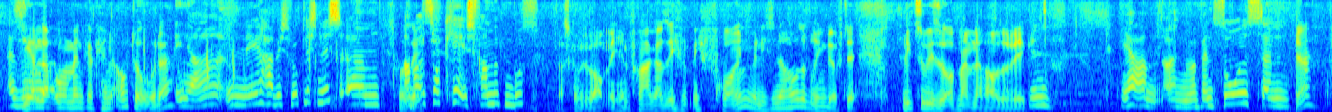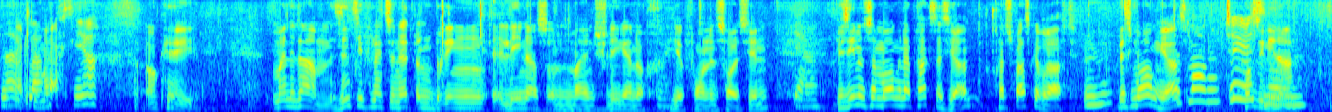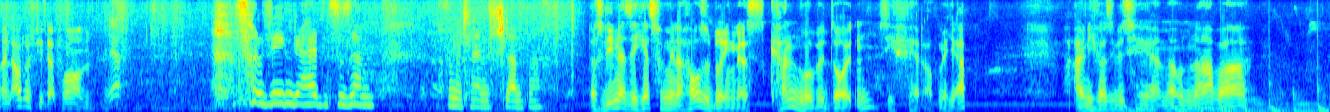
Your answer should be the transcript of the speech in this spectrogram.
Also, Sie haben doch im Moment gar kein Auto, oder? Ja, nee, habe ich wirklich nicht. Ähm, aber ist okay, ich fahre mit dem Bus. Das kommt überhaupt nicht in Frage. Also ich würde mich freuen, wenn ich Sie nach Hause bringen dürfte. Liegt sowieso auf meinem Nachhauseweg. Ja, wenn es so ist, dann. Ja? Na klar. Abgemacht? Ja. Okay. Meine Damen, sind Sie vielleicht so nett und bringen Lenas und meinen Schläger noch hier vorne ins Häuschen? Ja. Wir sehen uns dann morgen in der Praxis, ja? Hat Spaß gebracht. Bis morgen, ja? Bis morgen. Tschüss. Kommen Sie, Lina. Mein Auto steht da vorne. Von wegen, wir halten zusammen. So eine kleine Schlampe. Dass Lina sich jetzt von mir nach Hause bringen lässt, kann nur bedeuten, sie fährt auf mich ab. Eigentlich war sie bisher ja immer unnahbar.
